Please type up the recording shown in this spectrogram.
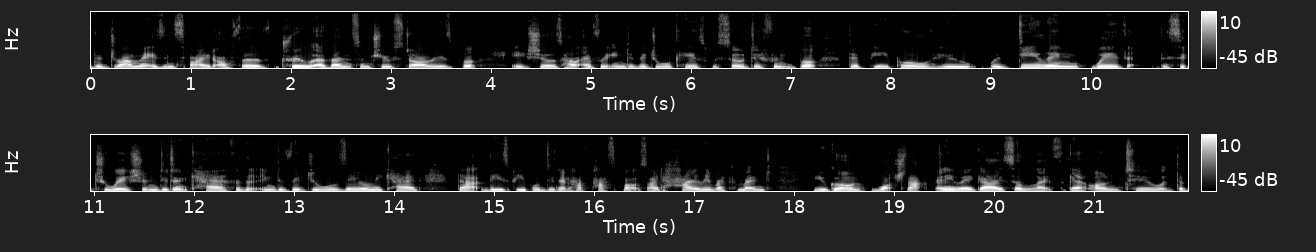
The drama is inspired off of true events and true stories, but it shows how every individual case was so different, but the people who were dealing with the situation, didn't care for the individuals, they only cared that these people didn't have passports. I'd highly recommend you go and watch that. Anyway, guys, so let's get on to the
